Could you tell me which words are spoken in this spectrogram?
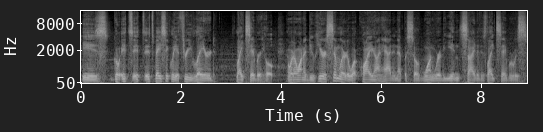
is go. It's it's it's basically a three-layered lightsaber hilt. And what I want to do here is similar to what Qui-Gon had in episode 1 where the inside of his lightsaber was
